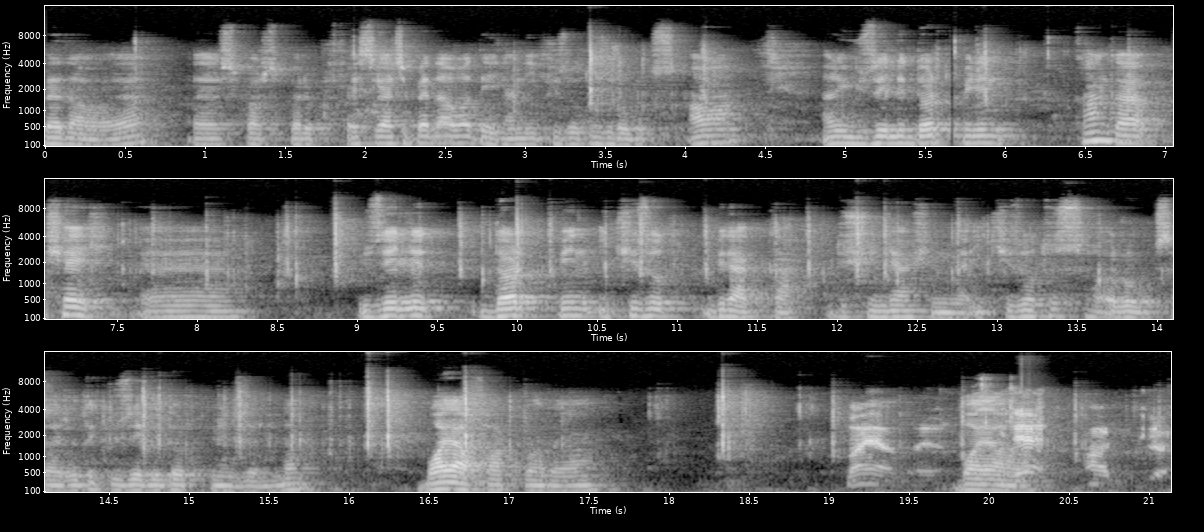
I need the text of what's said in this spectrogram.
bedavaya e, süper süper face. Gerçi bedava değil hani 230 Robux ama hani 154 binin kanka şey e, 154.230 bir dakika düşüneceğim şimdi 230 Robux harcadık 154 bin üzerinden Baya fark var ya Bayağı bayağı. Bayağı. Bir de artıyor.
